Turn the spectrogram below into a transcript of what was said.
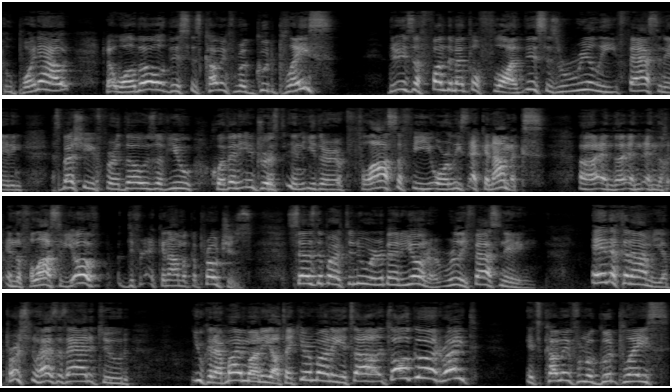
who point out that although this is coming from a good place, there is a fundamental flaw. And This is really fascinating, especially for those of you who have any interest in either philosophy or at least economics. Uh, and, the, and, and, the, and the philosophy of different economic approaches. Says the Bartanur and Rabbeinu Yonah, really fascinating. a person who has this attitude, you can have my money, I'll take your money, it's all, it's all good, right? It's coming from a good place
